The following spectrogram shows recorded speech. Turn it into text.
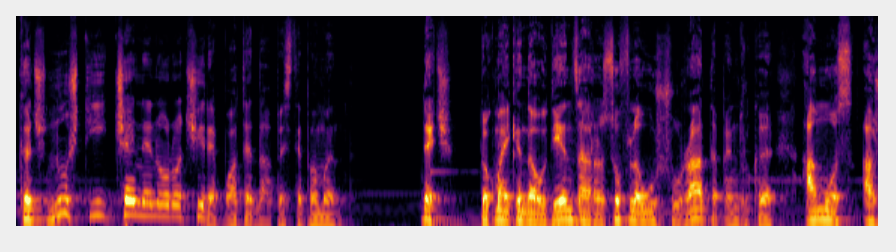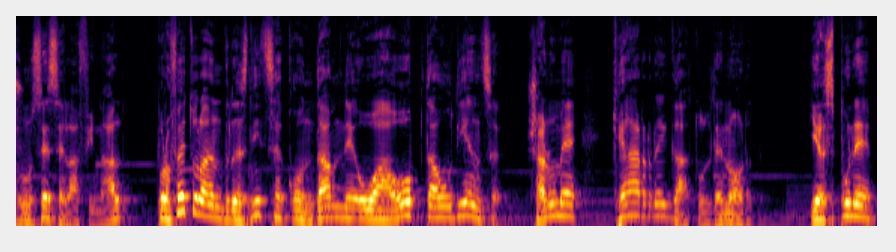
căci nu știi ce nenorocire poate da peste pământ. Deci, tocmai când audiența răsuflă ușurată pentru că Amos ajunsese la final, profetul a îndrăznit să condamne o a opta audiență, și anume chiar regatul de nord. El spune,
